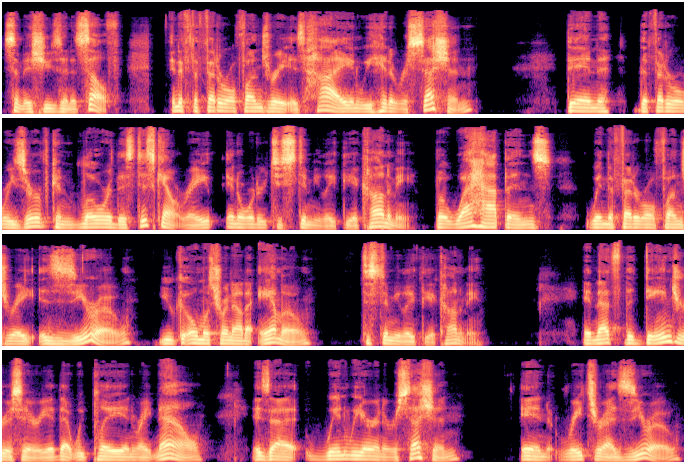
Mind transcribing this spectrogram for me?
some issues in itself. And if the federal funds rate is high and we hit a recession, then the Federal Reserve can lower this discount rate in order to stimulate the economy. But what happens when the federal funds rate is zero? You could almost run out of ammo to stimulate the economy. And that's the dangerous area that we play in right now is that when we are in a recession and rates are at zero,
